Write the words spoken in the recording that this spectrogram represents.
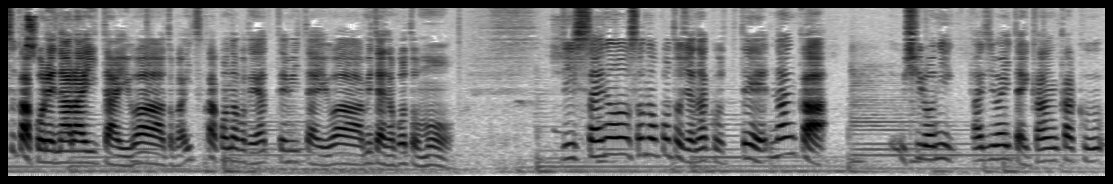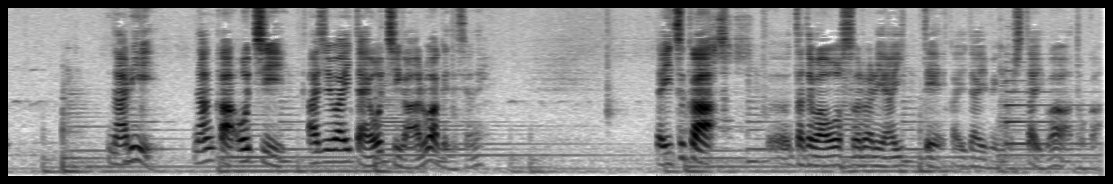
つかこれ習いたいわとかいつかこんなことやってみたいわみたいなことも実際のそのことじゃなくってなんか後ろに味わいたい感覚なりなんかオチ味わいたいオチがあるわけですよね。いつか例えばオーストラリア行ってスダイビングしたいわとか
